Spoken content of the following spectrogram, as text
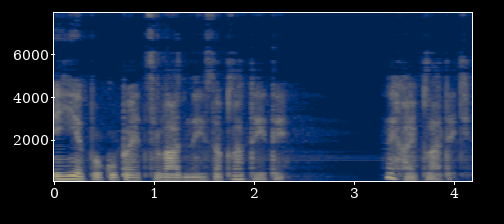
Є покупець ладний заплатити. Нехай платить.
